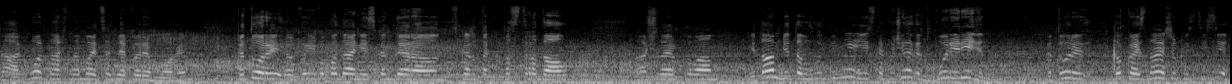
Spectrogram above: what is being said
Так, вот наш намет для перемоги, который при попадании Искандера, он, скажем так, пострадал, считаю, в хлам. И там где-то в глубине есть такой человек, как Боря Редин, который только и знает, что плести сетки.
